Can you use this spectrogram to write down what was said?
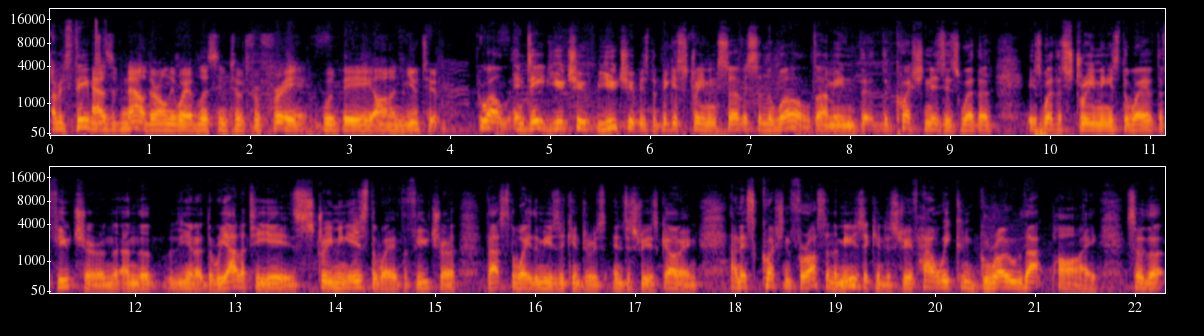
I mean, Steve. As of now, their only way of listening to it for free would be on YouTube. Well, indeed, YouTube YouTube is the biggest streaming service in the world. I mean, the, the question is is whether is whether streaming is the way of the future, and and the you know the reality is streaming is the way of the future. That's the way the music industry is going, and it's a question for us in the music industry of how we can grow that pie so that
